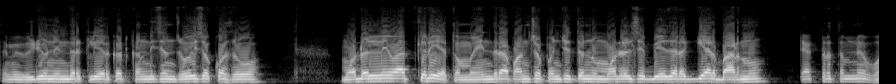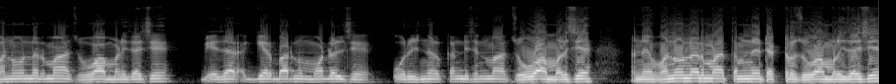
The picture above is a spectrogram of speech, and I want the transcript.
તમે વિડીયોની અંદર ક્લિયર કટ કન્ડિશન જોઈ શકો છો. મોડલની વાત કરીએ તો મહિન્દ્રા પાંચસો પંચોતેરનું મોડલ છે બે હજાર અગિયાર બારનું. ટ્રેક્ટર તમને વન ઓનરમાં જોવા મળી જાય છે. બે હજાર અગિયાર બારનું મોડલ છે. ઓરિજિનલ કન્ડિશનમાં જોવા મળશે અને વન ઓનરમાં તમને ટ્રેક્ટર જોવા મળી જાય છે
